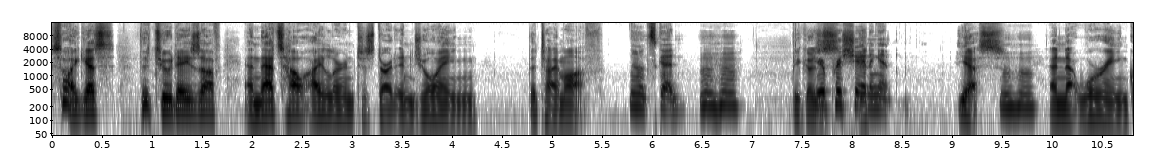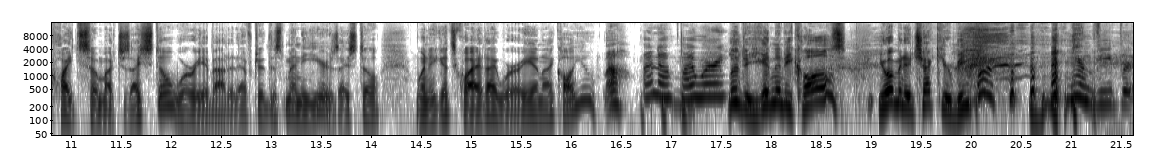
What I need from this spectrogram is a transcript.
So I guess the two days off. And that's how I learned to start enjoying the time off No, it's good. Mm-hmm. Because You're appreciating it. yes, Mm-hmm. and not worrying quite so much as I still worry about it after this many years. I still, when it gets quiet, I worry and I call you. Oh, I know. I worry. Linda, you getting any calls? You want me to check your beeper? Your beeper.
